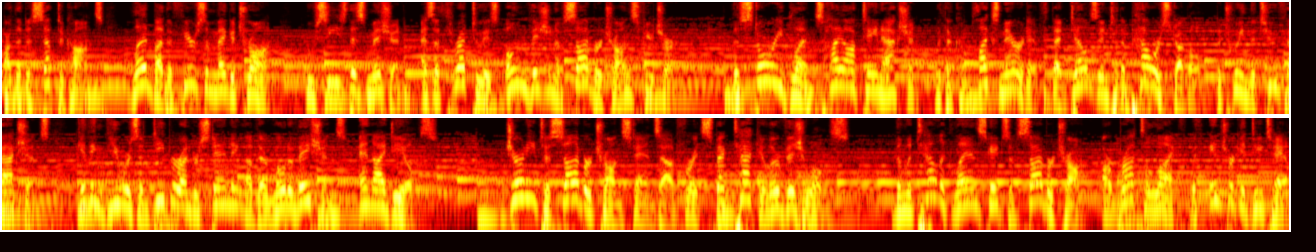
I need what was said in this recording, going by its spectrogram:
are the Decepticons, led by the fearsome Megatron, who sees this mission as a threat to his own vision of Cybertron's future. The story blends high-octane action with a complex narrative that delves into the power struggle between the two factions, giving viewers a deeper understanding of their motivations and ideals. Journey to Cybertron stands out for its spectacular visuals. The metallic landscapes of Cybertron are brought to life with intricate detail,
